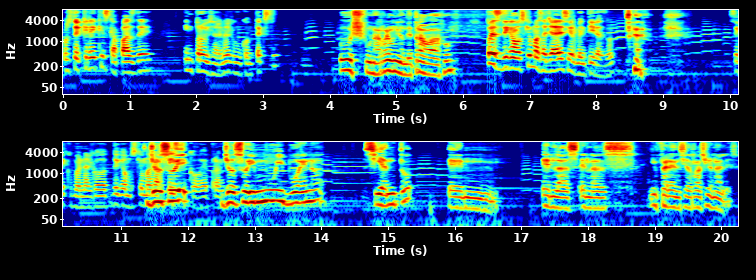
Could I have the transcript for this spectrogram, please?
¿Usted cree que es capaz de improvisar en algún contexto? Ush, una reunión de trabajo. Pues digamos que más allá de decir mentiras, ¿no? Sí, como en algo, digamos que más Yo soy- artístico de pronto. Yo soy muy bueno, siento, en, en, las, en las inferencias racionales.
